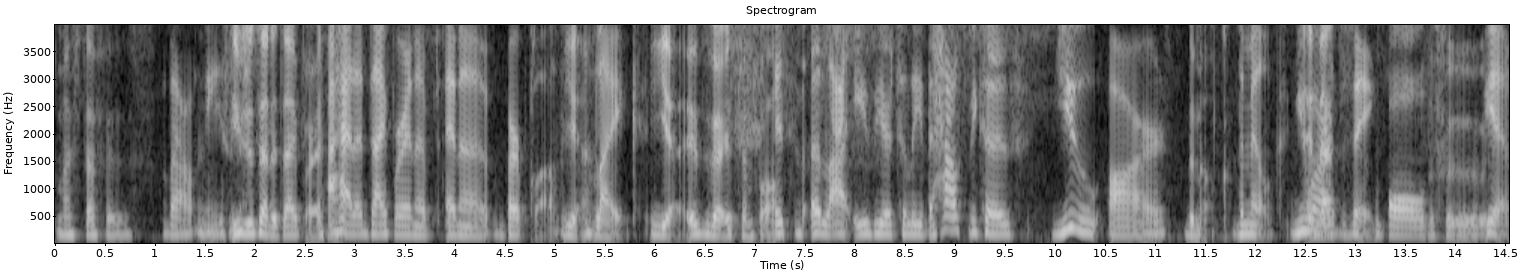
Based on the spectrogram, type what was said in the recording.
My stuff is. about I. You just had a diaper. I. I had a diaper and a and a burp cloth. Yeah. like Yeah, it's very simple. it's a lot easier to leave the house because you are the milk. the milk. You and are the thing. all the food Yeah.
